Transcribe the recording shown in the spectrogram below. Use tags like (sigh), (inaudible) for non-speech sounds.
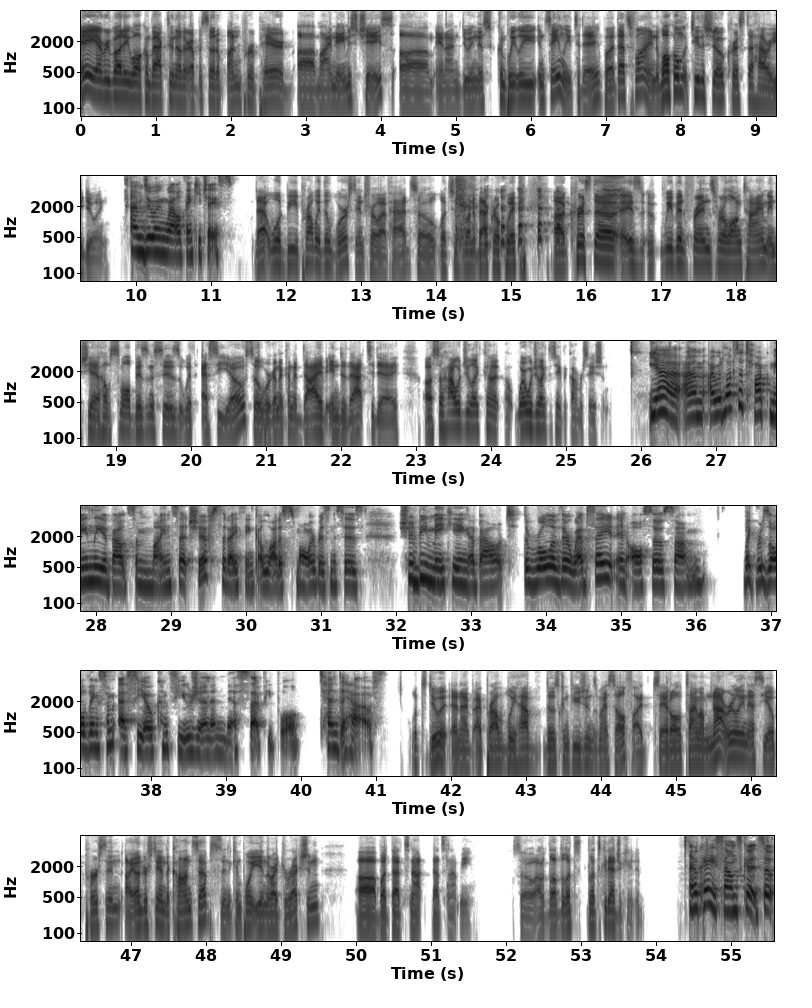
Hey, everybody, welcome back to another episode of Unprepared. Uh, my name is Chase, um, and I'm doing this completely insanely today, but that's fine. Welcome to the show, Krista. How are you doing? I'm doing well. Thank you, Chase. That would be probably the worst intro I've had. So let's just run it back real quick. Uh, (laughs) Krista is, we've been friends for a long time and she helps small businesses with SEO. So we're going to kind of dive into that today. Uh, so, how would you like, kind of, where would you like to take the conversation? Yeah, um, I would love to talk mainly about some mindset shifts that I think a lot of smaller businesses should be making about the role of their website and also some like resolving some SEO confusion and myths that people tend to have. Let's do it. And I, I probably have those confusions myself. I say it all the time. I'm not really an SEO person. I understand the concepts and it can point you in the right direction, uh, but that's not that's not me. So I would love to let's let's get educated. Okay, sounds good. So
